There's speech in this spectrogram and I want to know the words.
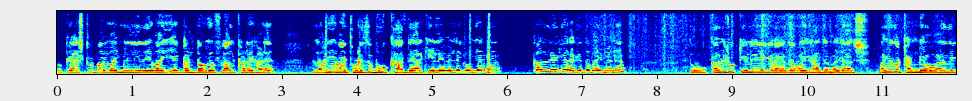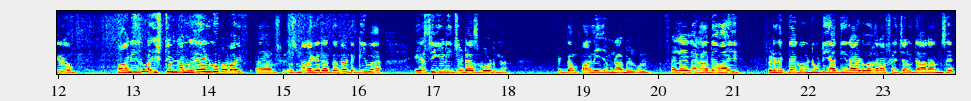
तो कैश ट्रिप अभी भाई मिल नहीं रही है भाई, एक घंटा हो गया, फ़िलहाल खड़े खड़े लग रही है भाई थोड़ी सी भूख खाते हैं यार, केले वेले क्योंकि यार मैं कल लेके रखे थे भाई मैंने। तो कल जो केले लेके रखे थे, वही खाते हैं भाई आज। भाई ये तो ठंडे हो गए देख रहे हो। पानी भाई स्टीम जम गए इनके ऊपर भाई उसमें रखे रहते हैं ना डिग्गी में एसी के नीचे डैशबोर्ड में। एकदम पानी जम रहा है, बिल्कुल। पहले इन्हें खाते हैं भाई, फिर देखते हैं कोई ड्यूटी आती है राइड वगैरह, फिर चलते हैं आराम से।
